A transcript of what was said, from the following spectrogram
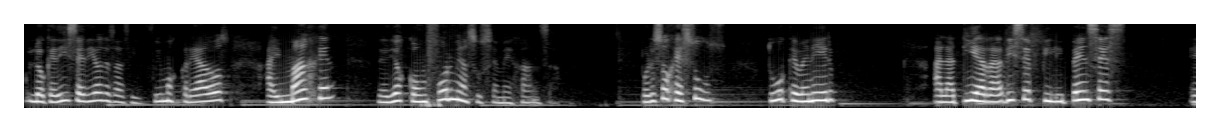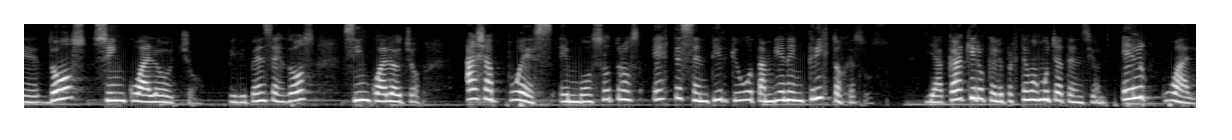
lo que dice Dios es así. Fuimos creados a imagen de Dios conforme a su semejanza. Por eso Jesús tuvo que venir a la tierra. Dice Filipenses 2, eh, 5 al 8. Filipenses 2, 5 al 8. Haya pues en vosotros este sentir que hubo también en Cristo Jesús. Y acá quiero que le prestemos mucha atención. El cual,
